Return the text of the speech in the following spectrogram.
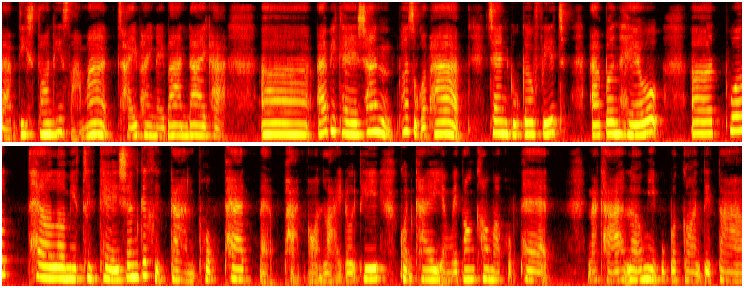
แบบดิจิตอลที่สามารถใช้ภายในบ้านได้ค่ะ แอปพลิเคชันเพื่อสุขภาพ เช่น Google Fit Apple Health พวก telemedication ก็คือการพบแพทย์แบบผ่านออนไลน์ โดยที่คนไข้ยังไม่ต้องเข้ามาพบแพทย์นะคะ แล้วมีอุปกรณ์ติดตาม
